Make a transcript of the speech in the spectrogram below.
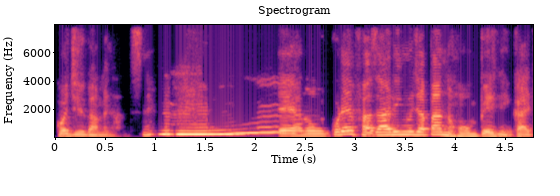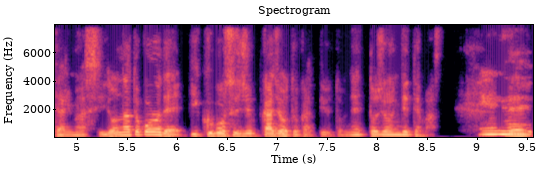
これ10番目なんですね。うん。で、あの、これ、ファザーリングジャパンのホームページに書いてありますし、いろんなところで、イクボス10箇条とかっていうとネット上に出てます。へで、え。い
